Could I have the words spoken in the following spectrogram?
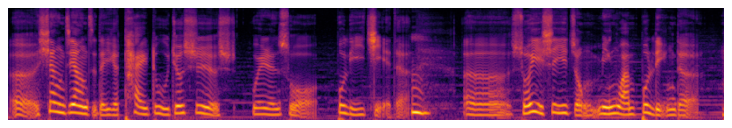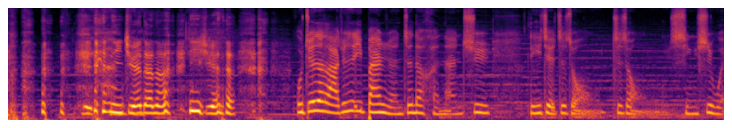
呃，像这样子的一个态度，就是为人所不理解的，嗯，呃，所以是一种冥顽不灵的，你觉得呢？你觉得？我觉得啦，就是一般人真的很难去理解这种这种行事为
